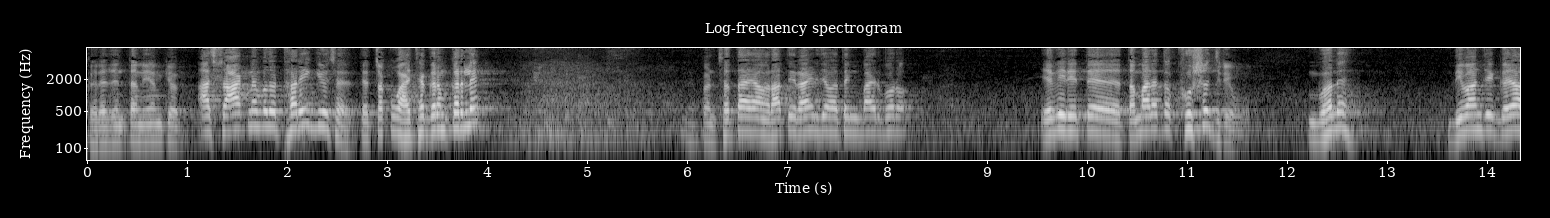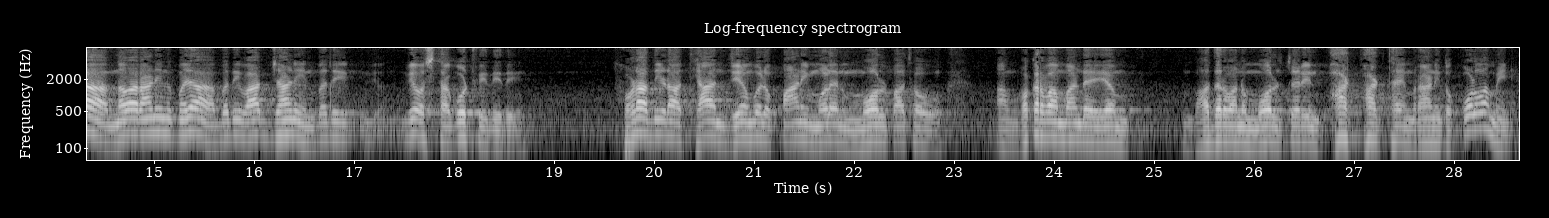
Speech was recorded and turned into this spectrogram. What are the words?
ઘરે જઈને તમે એમ કહો આ શાક ને બધું ઠરી ગયું છે, તે ચકુ હાથે ગરમ કરી લે. પણ છતાંય આમ રાતે રાઈણ જેવા થઈને બહાર ભરો એવી રીતે તમારે તો ખુશ જ રહેવું. ભલે. દિવાનજી ગયા, નવા રાણીનું મજા બધી વાત જાણીને બધી વ્યવસ્થા ગોઠવી દીધી. થોડા દીડા ધ્યાન જેમ બોલો પાણી મળે ને મોલ પાછો આમ વકરવા માંડે એમ ભાદરવાનો મોલ ચરીને ફાટ ફાટ થાય એમ રાણી તો કોળવા માંડી.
